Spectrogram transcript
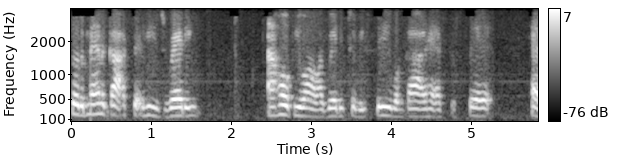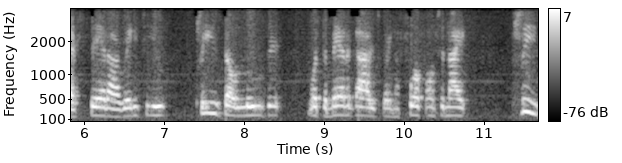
So the man of God said he's ready. I hope you all are ready to receive what God has to say, has said already to you. Please don't lose it. What the man of God is bringing forth on tonight, please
